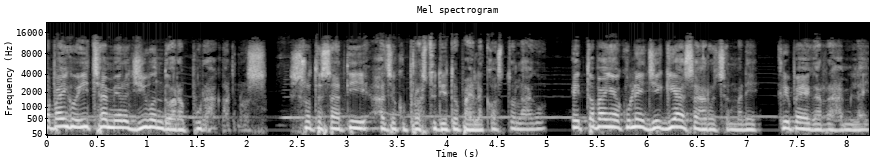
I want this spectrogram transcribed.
तपाईँको इच्छा मेरो जीवनद्वारा पुरा गर्नुहोस्। श्रोत साथी आजको प्रस्तुति तपाईँलाई कस्तो लाग्यो? ए तपाईँका कुनै जिज्ञासाहरू छन् भने कृपया गरेर हामीलाई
